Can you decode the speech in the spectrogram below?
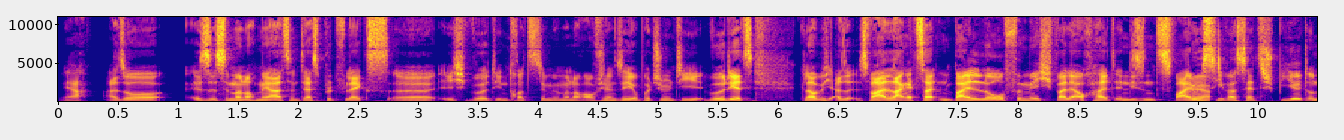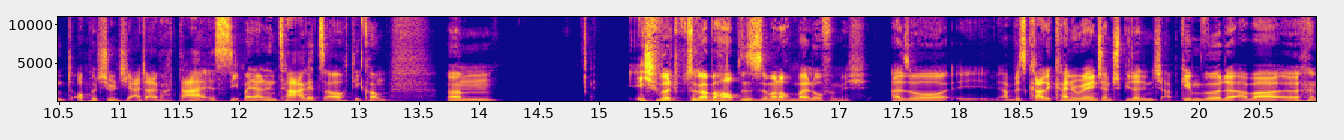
ja, also es ist immer noch mehr als ein Desperate Flex. Äh, ich würde ihn trotzdem immer noch aufstellen. Sehe Opportunity. Würde jetzt, glaube ich, also es war lange Zeit ein Buy Low für mich, weil er auch halt in diesen zwei Receiver-Sets spielt und Opportunity halt einfach da ist. Sieht man ja an den Targets auch, die kommen. Ähm, ich würde sogar behaupten, es ist immer noch ein Buy Low für mich. Also, ich habe jetzt gerade keine Range an Spieler, den ich abgeben würde, aber äh,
